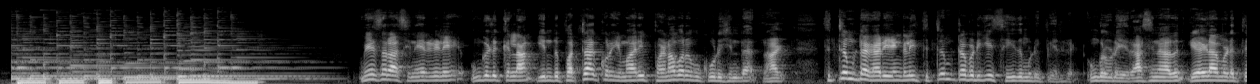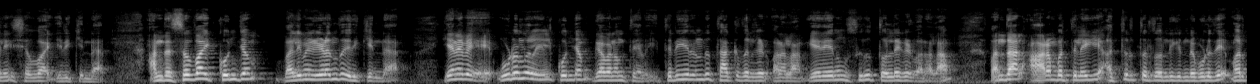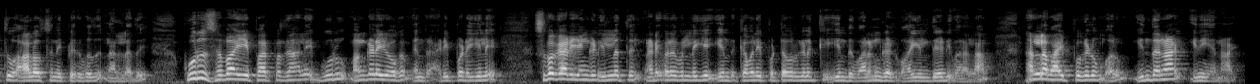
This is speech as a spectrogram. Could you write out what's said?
மேசராசி நேர்களே உங்களுக்கெல்லாம் இன்று பற்றாக்குறை மாறி பணவரவு கூடுகின்ற நாள். திட்டமிட்ட காரியங்களை திட்டமிட்டபடியே செய்து முடிப்பீர்கள். உங்களுடைய ராசிநாதன் ஏழாம் இடத்திலே செவ்வாய் இருக்கின்றார். அந்த செவ்வாய் கொஞ்சம் வலிமை இழந்து இருக்கின்றார். எனவே உடல்நிலையில் கொஞ்சம் கவனம் தேவை. திடீரென்று தாக்குதல்கள் வரலாம். ஏதேனும் சிறு தொல்லைகள் வரலாம். வந்தால் ஆரம்பத்திலேயே அச்சுறுத்தல் தோன்றுகின்ற பொழுதே மருத்துவ ஆலோசனை பெறுவது நல்லது. குரு செவ்வாயை பார்ப்பதனாலே குரு மங்கள யோகம் என்ற அடிப்படையிலே சுபகாரியங்கள் இல்லத்தில் நடைபெறவில்லையே என்று கவலைப்பட்டவர்களுக்கு இன்று வரன்கள் வாயில் தேடி வரலாம். நல்ல வாய்ப்புகளும் வரும். இந்த நாள் இனிய நாள்.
